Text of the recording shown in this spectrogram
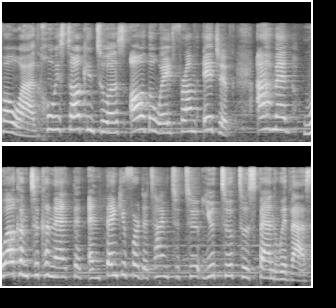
Fouad, who is talking to us all the way from Egypt. Ahmed, welcome to Connected and thank you for the time to, to, you took to spend with us.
